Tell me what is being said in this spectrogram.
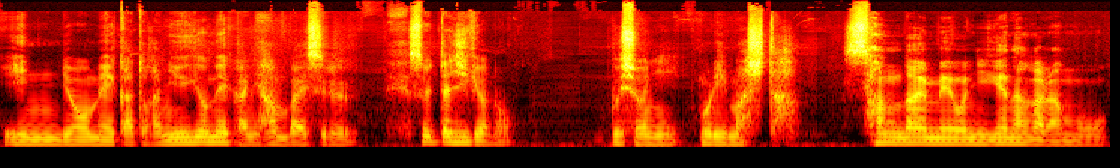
飲料メーカーとか乳業メーカーに販売する、そういった事業の部署におりました。三代目を逃げながらも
